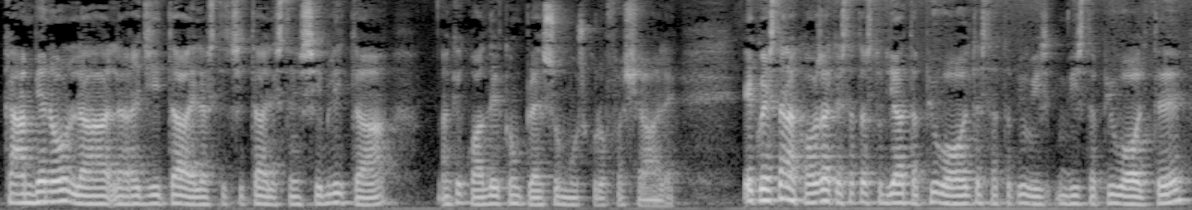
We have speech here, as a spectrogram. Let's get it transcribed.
cambiano la, la rigidità, elasticità e l'estensibilità anche qua del complesso muscolo-fasciale e questa è una cosa che è stata studiata più volte, è stata più vista più volte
